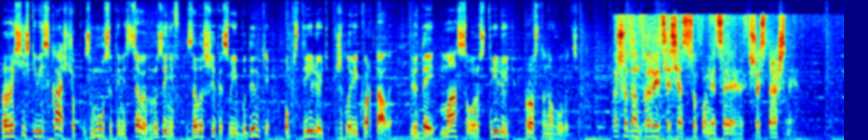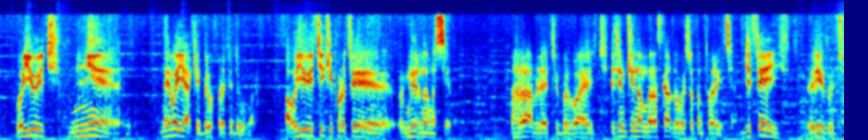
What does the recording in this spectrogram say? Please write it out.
Проросійські війська, щоб змусити місцевих грузинів залишити свої будинки, обстрілюють житлові квартали. Людей масово розстрілюють просто на вулиці. Ну що там твориться зараз в Сухумі, це щось страшне. Воюють не, не вояки друг проти друга, а воюють тільки проти мирного населення. Граблять, убивають. Жінки нам розказували, що там твориться. Дітей ріжуть.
